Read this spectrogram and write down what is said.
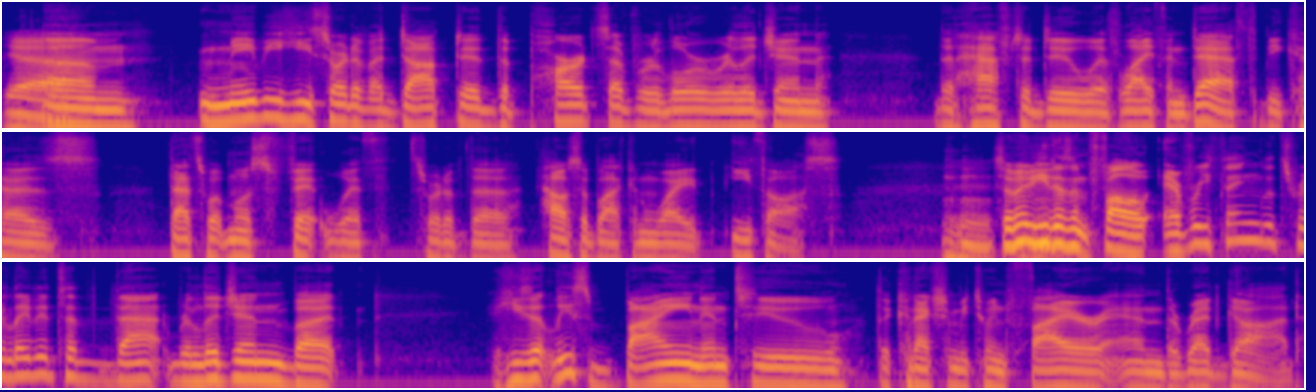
Yeah. um, maybe he sort of adopted the parts of R'hllor religion that have to do with life and death because that's what most fit with sort of the House of Black and White ethos. Mm-hmm. So maybe he mm-hmm. doesn't follow everything that's related to that religion, but he's at least buying into the connection between fire and the red god.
